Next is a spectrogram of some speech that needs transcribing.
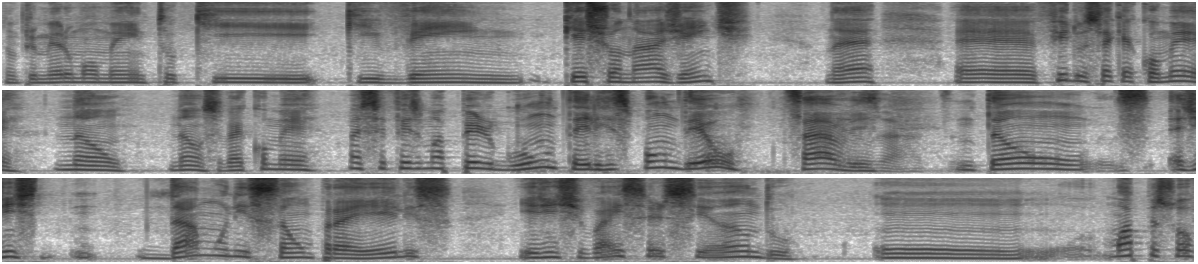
No primeiro momento que, que vem questionar a gente, né? É, filho, você quer comer? Não, não, você vai comer. Mas você fez uma pergunta, ele respondeu, sabe? Exato. Então a gente dá munição para eles e a gente vai cerceando um, uma pessoa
